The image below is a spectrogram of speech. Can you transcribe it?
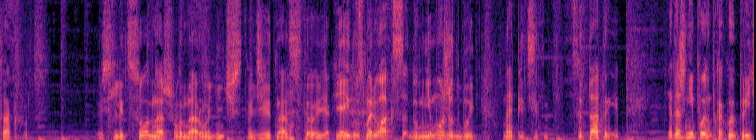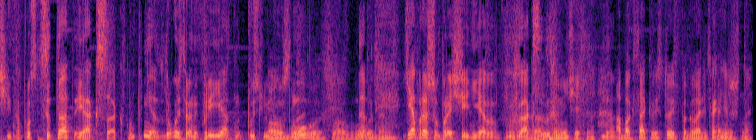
так вот. То есть лицо нашего народничества 19 века. Я иду, смотрю, Акс... думаю, не может быть. Написано цитаты. Я даже не понял, по какой причине. Там просто цитата и Аксак. Ну, нет, с другой стороны, приятно, пусть люди слава узнают. Богу, слава Богу, да. да. Я прошу прощения. Я... Акс... Да, замечательно. Да. Об Аксакове стоит поговорить, конечно. конечно.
